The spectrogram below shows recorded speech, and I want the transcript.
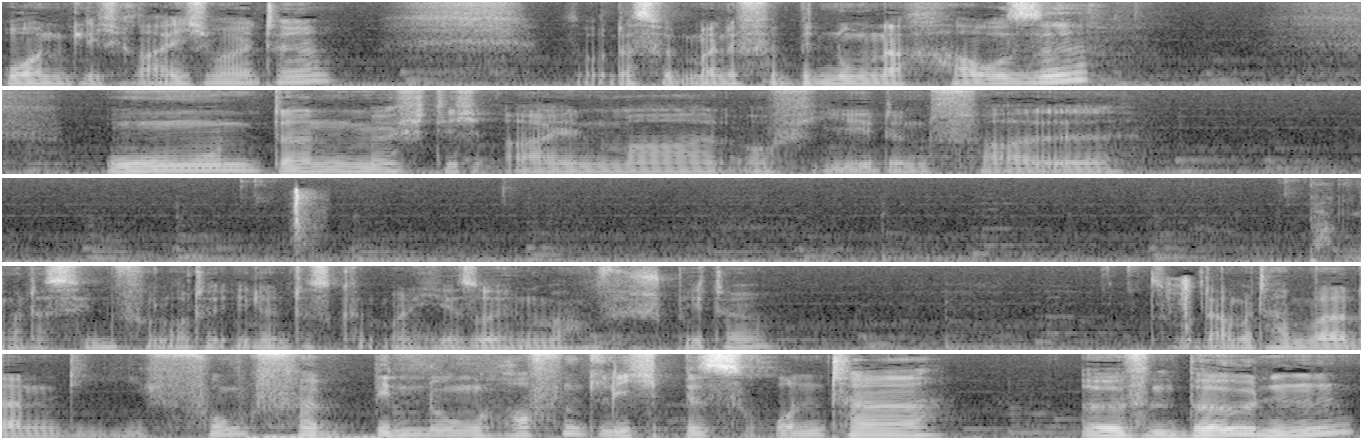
ordentlich Reichweite. So, das wird meine Verbindung nach Hause. Und dann möchte ich einmal auf jeden Fall... Packen wir das hin vor lauter Elend? Das könnte man hier so hinmachen für später. So, damit haben wir dann die Funkverbindung hoffentlich bis runter auf den Boden.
